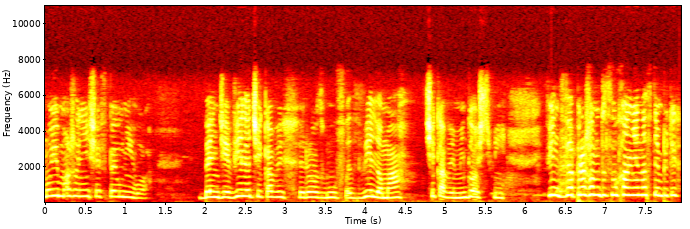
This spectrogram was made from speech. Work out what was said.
moje marzenie się spełniło. Będzie wiele ciekawych rozmów z wieloma ciekawymi gośćmi. Więc zapraszam do słuchania następnych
